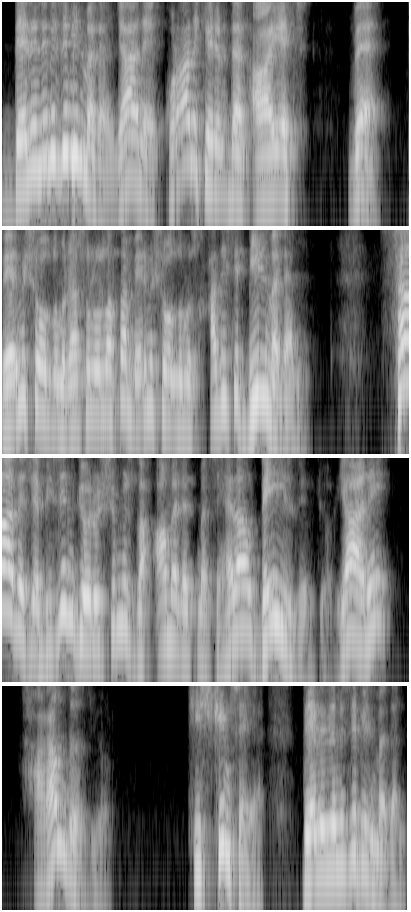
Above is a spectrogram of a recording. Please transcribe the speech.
delilimizi bilmeden yani Kur'an-ı Kerim'den ayet ve vermiş olduğumuz Resulullah'tan vermiş olduğumuz hadisi bilmeden sadece bizim görüşümüzle amel etmesi helal değildir diyor. Yani haramdır diyor. Hiç kimseye delilimizi bilmeden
